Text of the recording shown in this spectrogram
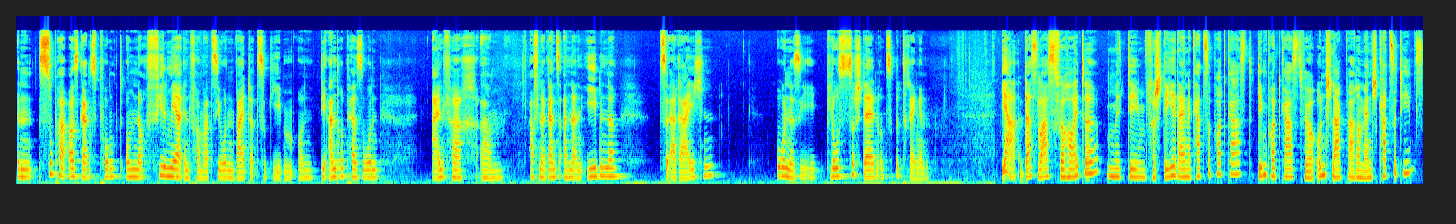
ein super Ausgangspunkt, um noch viel mehr Informationen weiterzugeben und die andere Person einfach ähm, auf einer ganz anderen Ebene zu erreichen, ohne sie bloßzustellen und zu bedrängen. Ja, das war's für heute mit dem Verstehe deine Katze Podcast, dem Podcast für unschlagbare Mensch-Katze-Teams.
